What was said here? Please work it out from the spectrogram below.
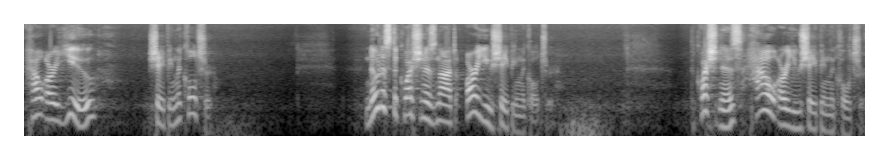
How are you shaping the culture? Notice the question is not, Are you shaping the culture? Question is, How are you shaping the culture?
